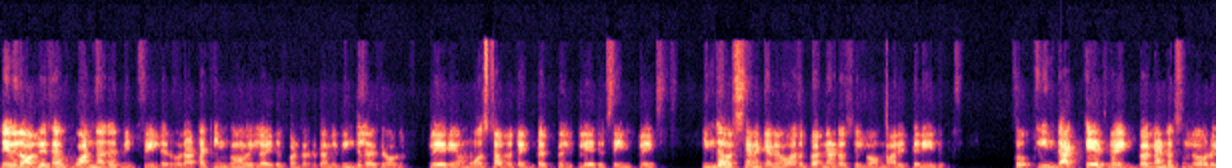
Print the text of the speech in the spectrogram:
they will always have one other midfielder ஒரு அட்டாக்கிங்கோ இல்ல இது பண்றதுக்கு அந்த விங்கில் இருக்கிற ஒரு பிளேயரையும் most of the time Pep will play the same play இந்த வருஷம் எனக்கு என்னவோ அது பெர்னாண்டோ சில்வா மாதிரி தெரியுது. So in that case right Bernardo சில்வாவோட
